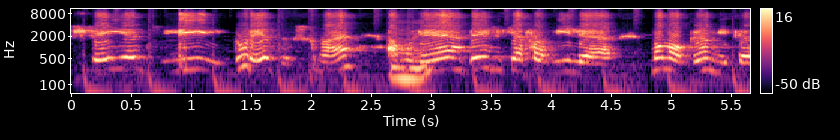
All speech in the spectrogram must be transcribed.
cheia de durezas, não é? A uhum. mulher, desde que a família monogâmica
